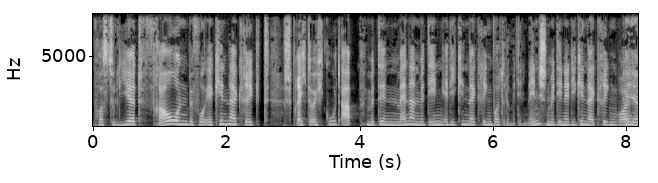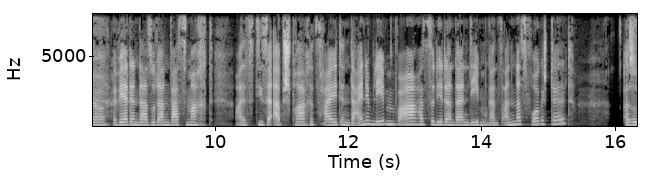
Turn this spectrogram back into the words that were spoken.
postuliert, Frauen, bevor ihr Kinder kriegt, sprecht euch gut ab mit den Männern, mit denen ihr die Kinder kriegen wollt oder mit den Menschen, mit denen ihr die Kinder kriegen wollt. Ja. Wer denn da so dann was macht. Als diese Absprachezeit in deinem Leben war, hast du dir dann dein Leben ganz anders vorgestellt? Also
